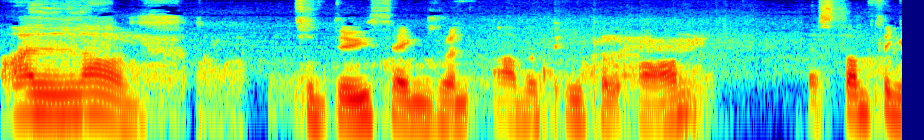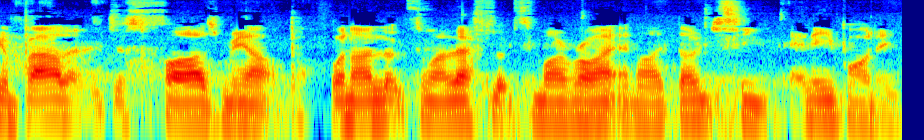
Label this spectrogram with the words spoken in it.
I love to do things when other people aren't. There's something about it that just fires me up. When I look to my left, look to my right, and I don't see anybody,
